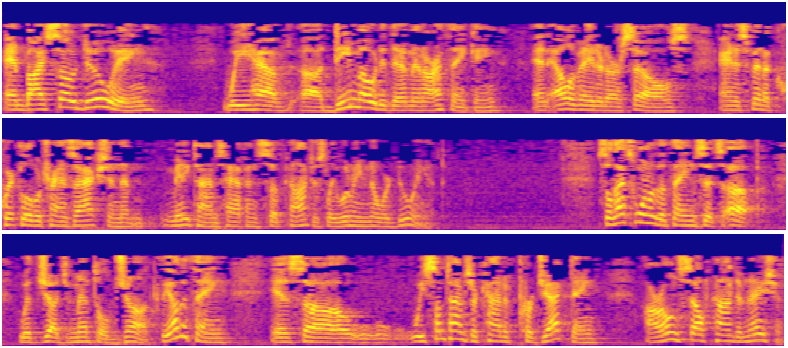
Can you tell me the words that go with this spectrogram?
And by so doing, we have uh, demoted them in our thinking and elevated ourselves. And it's been a quick little transaction that many times happens subconsciously. We don't even know we're doing it. So that's one of the things that's up with judgmental junk. The other thing is uh, we sometimes are kind of projecting our own self condemnation.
